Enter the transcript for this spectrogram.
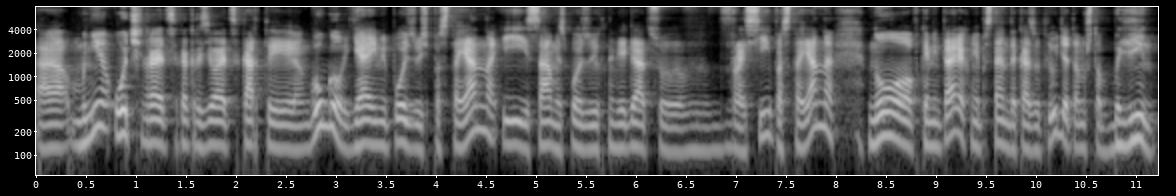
А, мне очень нравится, как развиваются карты Google, я ими пользуюсь постоянно и сам использую их навигацию в России постоянно, но в комментариях мне постоянно доказывают люди о том, что, блин,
